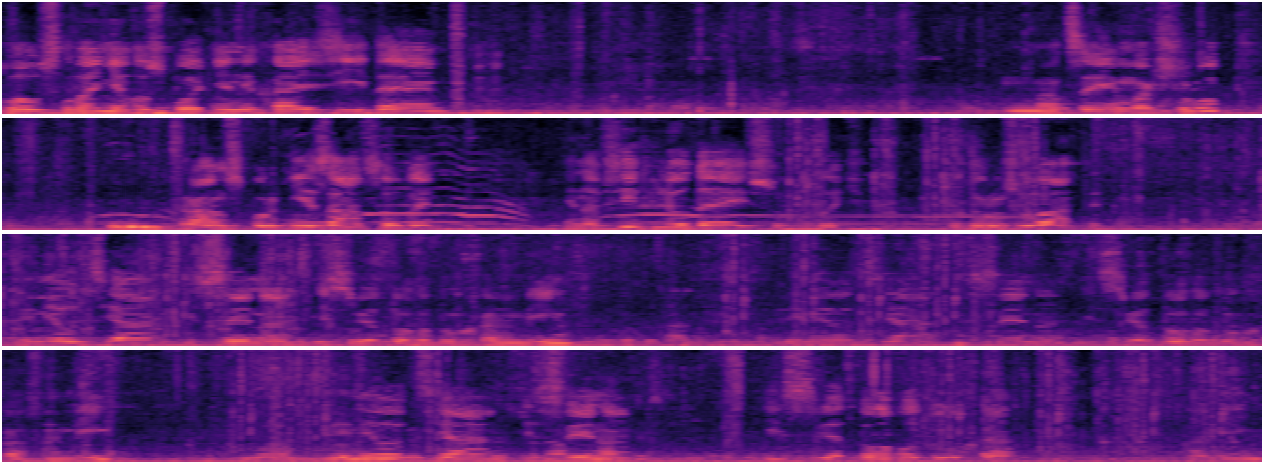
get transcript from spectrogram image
Благословення Господнє нехай зійде на цей маршрут, транспортні засоби і на всіх людей, що будуть подорожувати. В ім'я Отця і Сина, і Святого Духа. Амінь. В ім'я Отця і Сина, і Святого Духа. Амінь. В ім'я Отця і Сина, і Святого Духа. Амінь.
